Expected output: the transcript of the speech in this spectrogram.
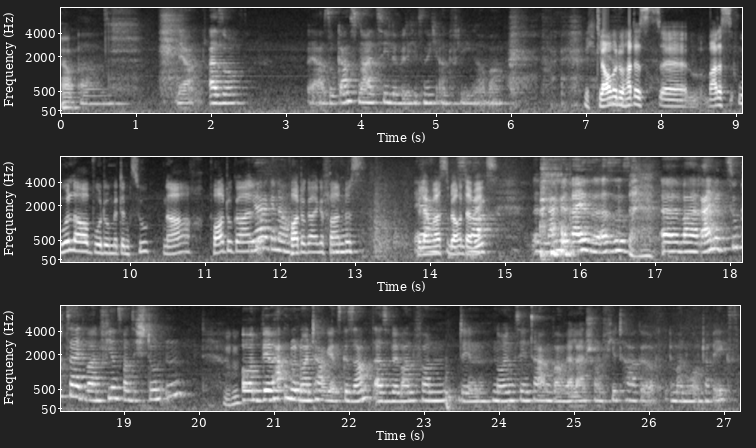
Ja. Ähm, ja, also ja, so ganz nahe Ziele will ich jetzt nicht anfliegen, aber Ich glaube, du hattest, äh, war das Urlaub, wo du mit dem Zug nach Portugal, Ja, genau. Portugal gefahren Genau. bist? Wie lange warst du da unterwegs? War eine lange Reise. Also es äh, war reine Zugzeit, waren 24 Stunden. Mhm. Und wir hatten nur neun Tage insgesamt. Also wir waren von den neun, zehn Tagen waren wir allein schon vier Tage immer nur unterwegs.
